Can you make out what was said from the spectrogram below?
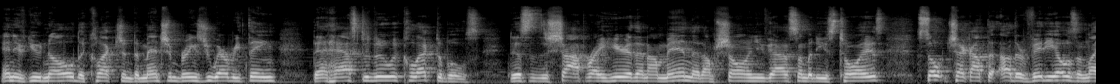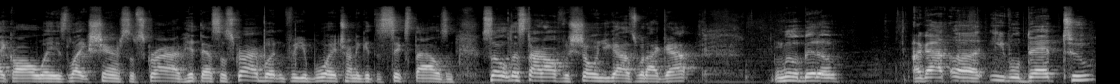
And if you know, the Collection Dimension brings you everything that has to do with collectibles. This is the shop right here that I'm in that I'm showing you guys some of these toys. So check out the other videos and like always, like, share, and subscribe. Hit that subscribe button for your boy trying to get to 6,000. So let's start off with showing you guys what I got. A little bit of, I got uh, Evil Dead 2.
